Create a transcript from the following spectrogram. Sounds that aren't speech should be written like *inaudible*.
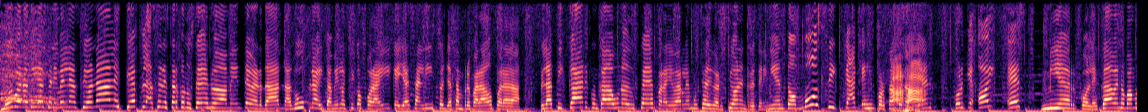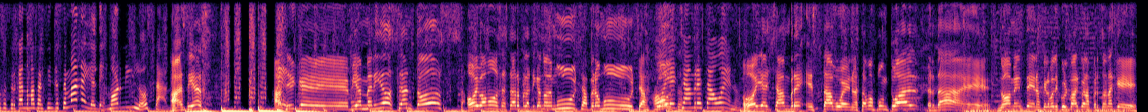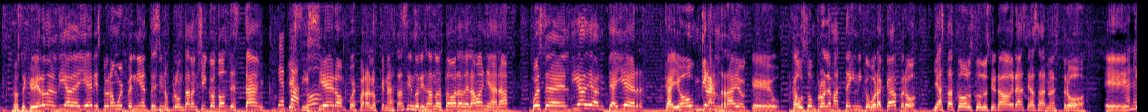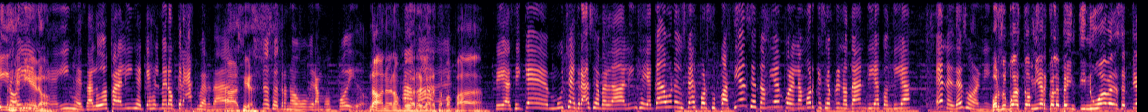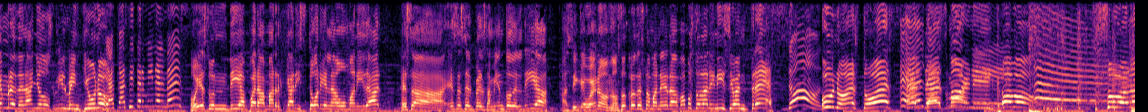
Muy buenos días a nivel nacional. Qué placer estar con ustedes nuevamente, ¿verdad? La dupla y también los chicos por ahí que ya están listos, ya están preparados para platicar con cada uno de ustedes, para llevarles mucha diversión, entretenimiento, música, que es importante Ajá. también. Porque hoy es miércoles. Cada vez nos vamos acercando más al fin de semana y el The Morning lo sabe. Así es. Así que bienvenidos sean todos. Hoy vamos a estar platicando de muchas, pero muchas cosas. Hoy el chambre está bueno. Hoy el chambre está bueno. Estamos puntual, ¿verdad? Eh, nuevamente nos queremos disculpar con las personas que nos escribieron el día de ayer y estuvieron muy pendientes y nos preguntaron, chicos, ¿dónde están? ¿Qué ¿Qué se hicieron? Pues para los que nos están sintonizando a esta hora de la mañana, pues eh, el día de anteayer cayó un gran rayo que causó un problema técnico por acá, pero ya está todo solucionado gracias a nuestro eh, a nuestro ingeniero. Inge, Inge. Saludos para el Inge, que es el mero crack, ¿verdad? Así es. Nosotros no hubiéramos podido. No, no hubiéramos podido arreglar esta papada. Sí, así que muchas gracias, ¿verdad, al Inge? Y a cada uno de ustedes por su paciencia también, por el amor que siempre nos dan día con día en el This Morning. Por supuesto, miércoles 29 de septiembre del año 2021. Ya casi termina el mes. Hoy es un día para marcar historia en la humanidad. Esa, ese es el pensamiento del día. Así que bueno, nosotros de esta manera vamos a dar inicio en 3, Dos. 1. Esto es El This Morning. ¿Cómo? ¡Eh!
